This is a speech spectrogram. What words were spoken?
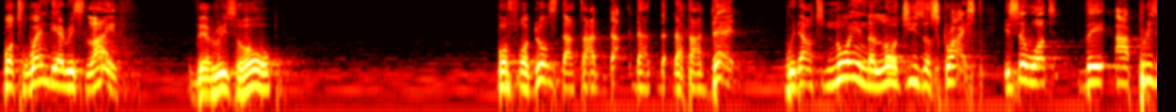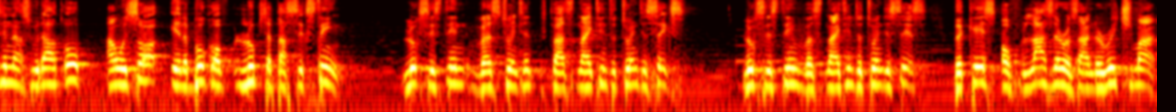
But when there is life, there is hope. But for those that are that, that, that are dead without knowing the Lord Jesus Christ, he said what? They are prisoners without hope. And we saw in the book of Luke chapter 16. Luke 16 verse 20 verse 19 to 26. Luke 16 verse 19 to 26. The case of Lazarus and the rich man.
